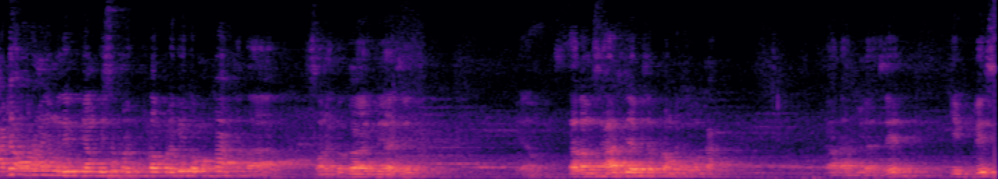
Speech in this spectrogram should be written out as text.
Ada orang yang yang bisa pergi, pergi ke Mekah, kata soal itu ke Bu Yazid. Ya, dalam sehari dia bisa pulang ke Mekah. Kata Bu Yazid, iblis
